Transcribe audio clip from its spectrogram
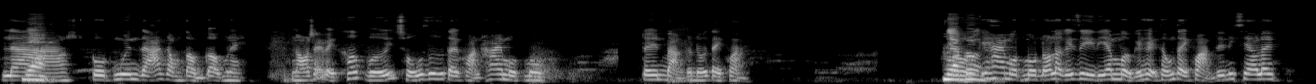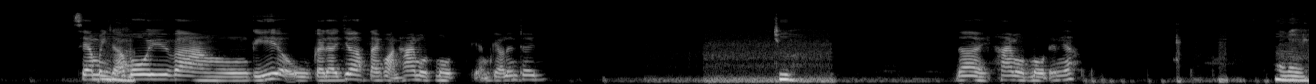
là Dạ. cột nguyên giá dòng tổng cộng này nó sẽ phải khớp với số dư tài khoản 211 trên bảng cân đối tài khoản. Dạ rồi, rồi. cái 211 đó là cái gì thì em mở cái hệ thống tài khoản trên Excel lên. Xem mình đã Dạ. bôi vàng ký hiệu cái đấy chưa? Tài khoản 211 em kéo lên trên Chưa. đây 211 em nhé Ở đây.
